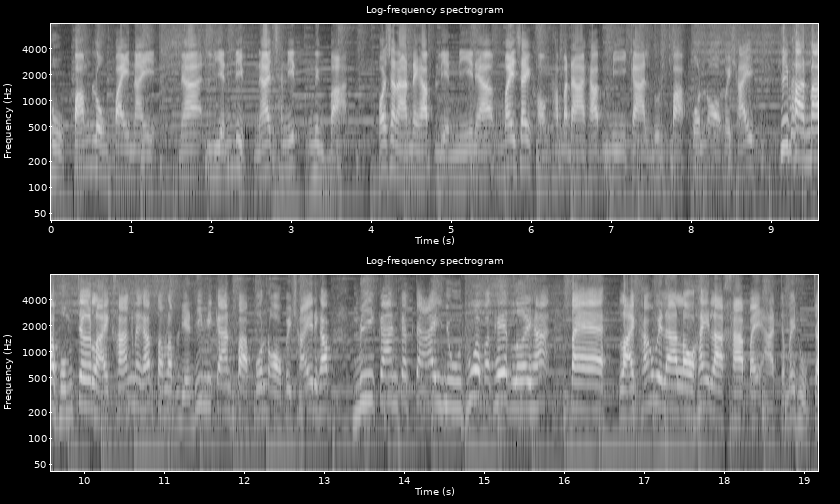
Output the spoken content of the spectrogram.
ถูกปั๊มลงไปในนะเหรียญดิบนะชนิด 1 บาท เพราะฉะนั้นนะครับเหรียญนี้นะครับไม่ใช่ของธรรมดาครับมีการหลุดปะปนออกไปใช้ ที่ผ่านมาผมเจอหลายครั้งนะครับสำหรับเหรียญที่มีการปะปนออกไปใช้นะครับมีการกระจายอยู่ทั่วประเทศเลยฮะแต่หลายครั้งเวลาเราให้ราคาไปอาจจะไม่ถูกใจ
